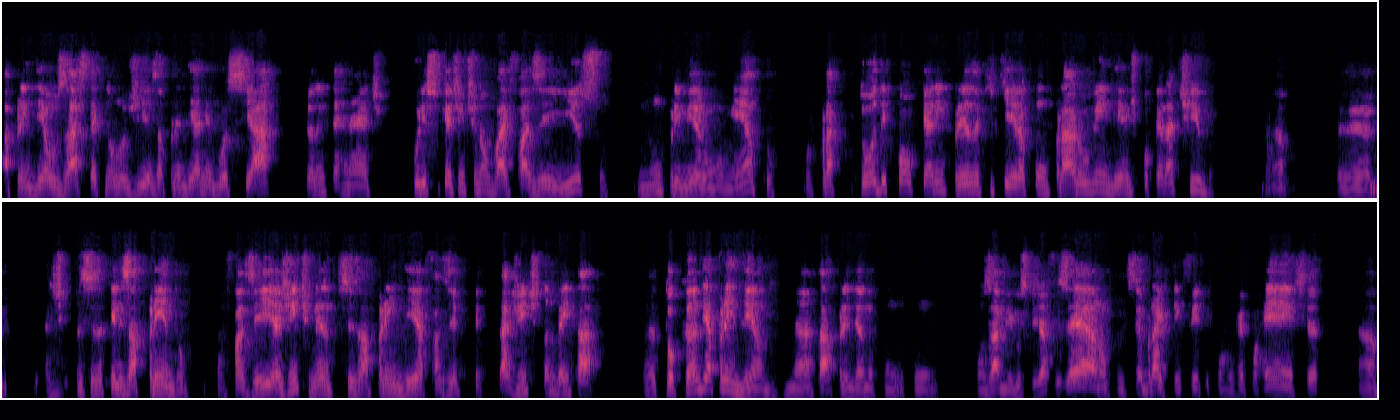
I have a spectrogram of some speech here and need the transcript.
aprender a usar as tecnologias, aprender a negociar pela internet. Por isso que a gente não vai fazer isso num primeiro momento para toda e qualquer empresa que queira comprar ou vender de cooperativa. Né? É, a gente precisa que eles aprendam a fazer e a gente mesmo precisa aprender a fazer, porque a gente também está é, tocando e aprendendo, né? Está aprendendo com, com, com, os amigos que já fizeram, com o Sebrae que tem feito com recorrência, né?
